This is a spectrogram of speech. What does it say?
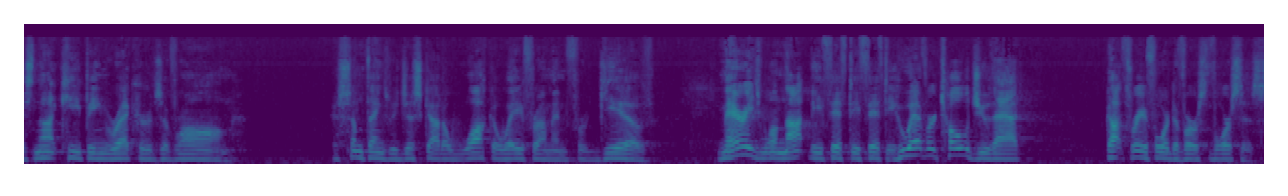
is not keeping records of wrong. There's some things we just got to walk away from and forgive. Marriage will not be 50 50. Whoever told you that got three or four divorce divorces.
